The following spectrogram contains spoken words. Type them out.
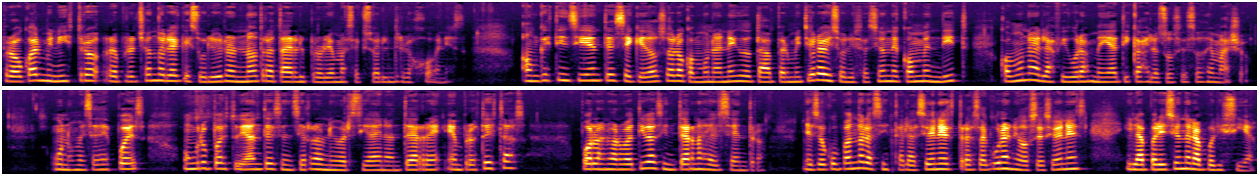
provocó al ministro reprochándole que su libro no tratara el problema sexual entre los jóvenes. Aunque este incidente se quedó solo como una anécdota, permitió la visualización de Cohn-Bendit como una de las figuras mediáticas de los sucesos de mayo. Unos meses después, un grupo de estudiantes encierra la Universidad de Nanterre en protestas por las normativas internas del centro, desocupando las instalaciones tras algunas negociaciones y la aparición de la policía.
